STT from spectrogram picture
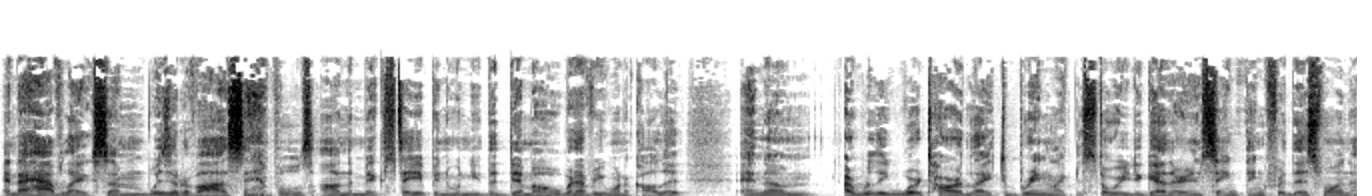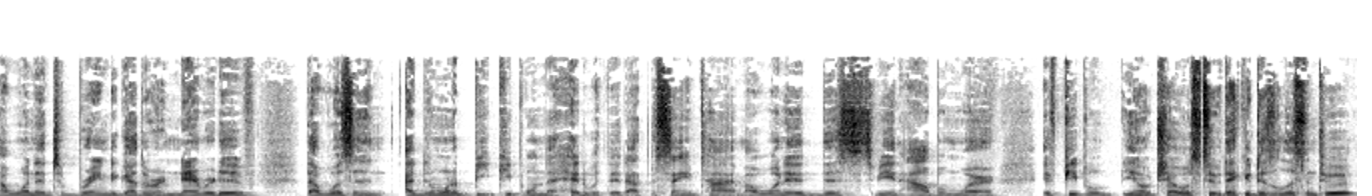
And i have like some wizard of oz samples on the mixtape and when you the demo whatever you want to call it. And um i really worked hard like to bring like the story together. And same thing for this one. I wanted to bring together a narrative that wasn't i didn't want to beat people in the head with it at the same time. I wanted this to be an album where if people you know chose to they could just listen to it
